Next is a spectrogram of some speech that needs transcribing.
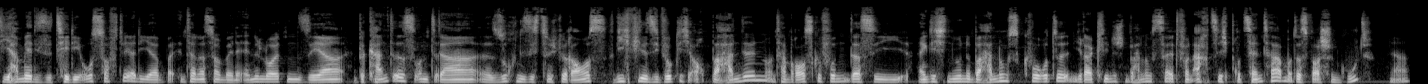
die haben ja diese TDO-Software, die ja bei, international bei den Endeleuten sehr bekannt ist und da äh, suchen die sich zum Beispiel raus, wie viel sie wirklich auch behandeln und haben rausgefunden, dass sie eigentlich nur eine Behandlungsquote in ihrer klinischen Behandlungszeit von 80 Prozent haben und das war schon gut, ja.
